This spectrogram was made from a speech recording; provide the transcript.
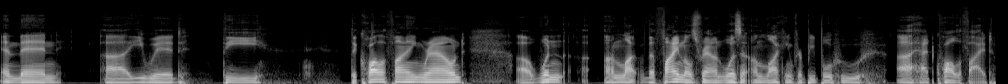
and then uh, you would the the qualifying round uh, wouldn't unlock. The finals round wasn't unlocking for people who uh, had qualified.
